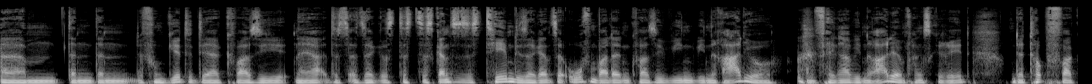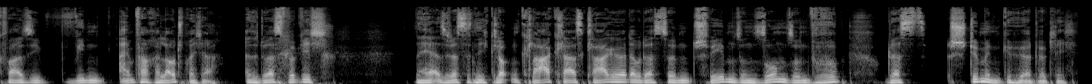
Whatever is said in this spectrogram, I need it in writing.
ähm, dann, dann fungierte der quasi, naja, das, also das, das, das ganze System, dieser ganze Ofen war dann quasi wie ein, wie ein Radio. Empfänger, wie ein Radioempfangsgerät. Und der Topf war quasi wie ein einfacher Lautsprecher. Also du hast wirklich, naja, also du hast das nicht glockenklar, klar ist klar gehört, aber du hast so ein Schweben, so ein Summen, so ein Wupp. Und du hast Stimmen gehört, wirklich.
